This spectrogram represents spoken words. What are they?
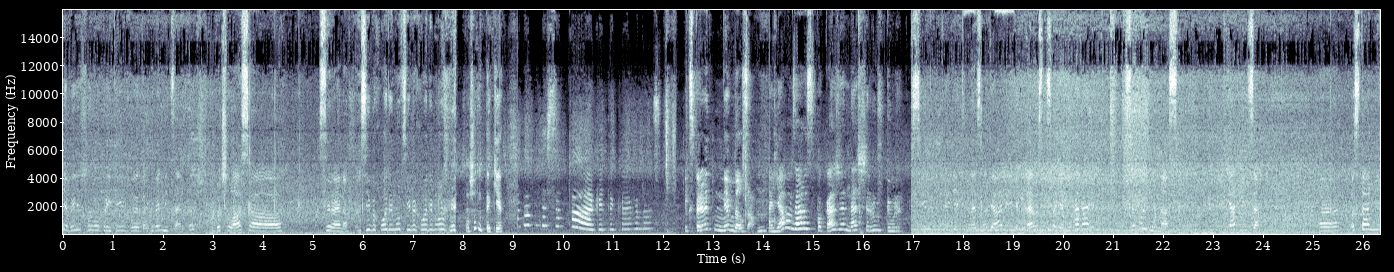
Я вирішила прийти в торгівельний центр. Почалася сирена. Всі виходимо, всі виходимо. А що тут таке? Собака така у нас. Експеримент не вдався. А я вам зараз покажу наш рум-тур. Всім привіт! Мене звати Аля, я вітаю вас на своєму каналі. Сьогодні в нас п'ятниця. Е, останній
